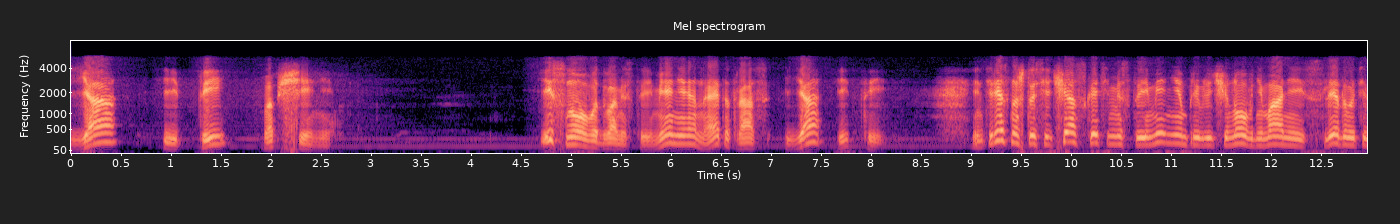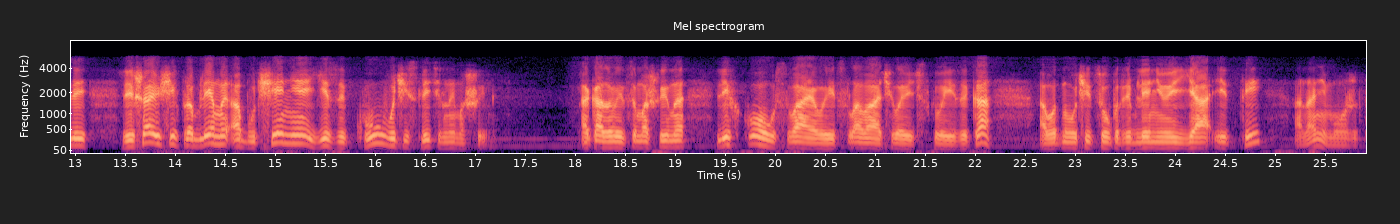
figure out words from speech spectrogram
Я и ты в общении. И снова два местоимения, на этот раз «я» и «ты». Интересно, что сейчас к этим местоимениям привлечено внимание исследователей, решающих проблемы обучения языку вычислительной машины. Оказывается, машина легко усваивает слова человеческого языка, а вот научиться употреблению «я» и «ты» она не может.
